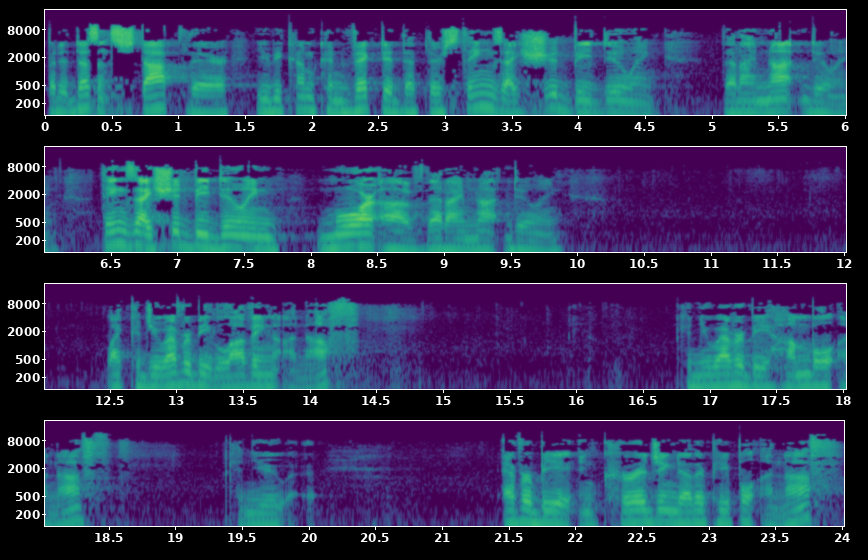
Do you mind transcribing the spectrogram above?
but it doesn't stop there. You become convicted that there's things I should be doing that I'm not doing, things I should be doing more of that I'm not doing. Like, could you ever be loving enough? Can you ever be humble enough? Can you ever be encouraging to other people enough?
